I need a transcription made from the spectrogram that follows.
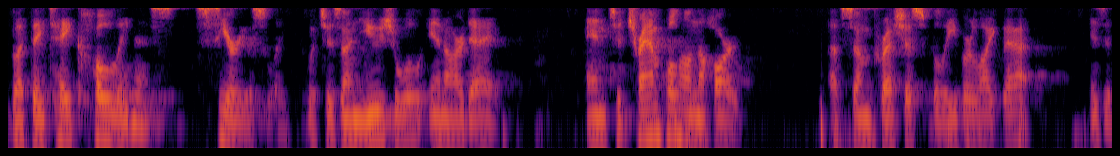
But they take holiness seriously, which is unusual in our day. And to trample on the heart of some precious believer like that is a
